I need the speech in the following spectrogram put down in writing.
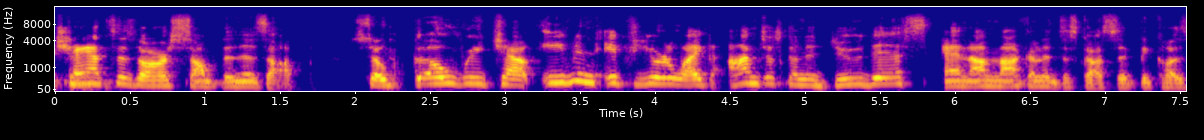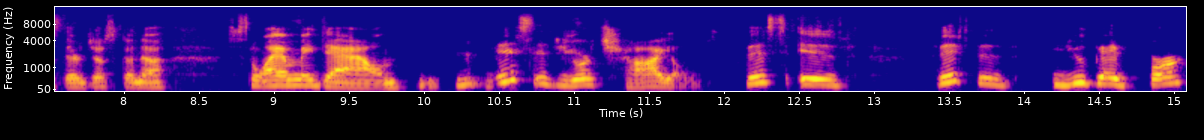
chances are something is up. So yeah. go reach out, even if you're like, I'm just going to do this and I'm not going to discuss it because they're just going to slam me down. Mm-hmm. This is your child. This is, this is, you gave birth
